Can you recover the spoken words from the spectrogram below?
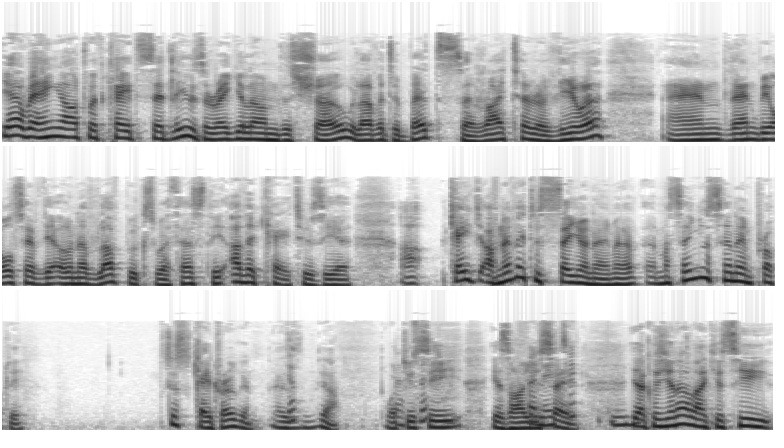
Yeah, we're hanging out with Kate Sidley, who's a regular on the show. We love her to bits, a writer, reviewer. And then we also have the owner of Love Books with us, the other Kate who's here. Uh, Kate, I've never had to say your name. Am I saying your surname properly? It's just Kate Rogan. As, Yeah. What That's you it. see is how you say it. Mm-hmm. Yeah, because you know, like you see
